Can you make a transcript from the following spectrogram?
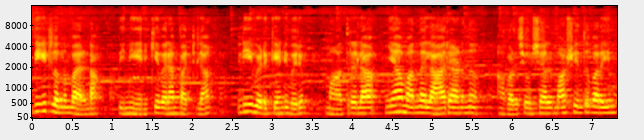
വീട്ടിലൊന്നും വരണ്ട. പിന്നെ എനിക്ക് വരാൻ പറ്റില്ല. ലീവ് എടുക്കേണ്ടി വരും. മാത്രമല്ല ഞാൻ വന്നാൽ ആരാണെന്ന് അവർ ചോദിച്ചാൽ മാഷ് എന്തു പറയും?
